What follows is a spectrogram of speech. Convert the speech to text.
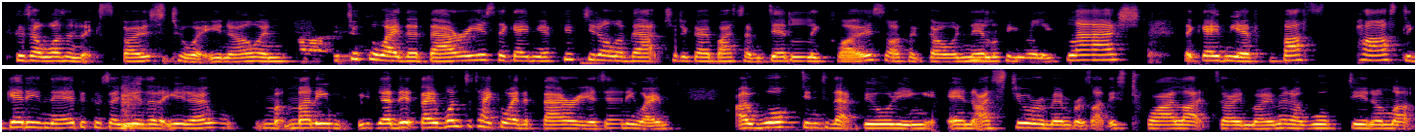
because I wasn't exposed to it. You know, and it took away the barriers. They gave me a fifty dollar voucher to go buy some deadly clothes, so I could go in there looking really flash. They gave me a bus pass to get in there because I knew that you know money. They, they want to take away the barriers anyway. I walked into that building and I still remember it's like this twilight zone moment. I walked in, I'm like.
